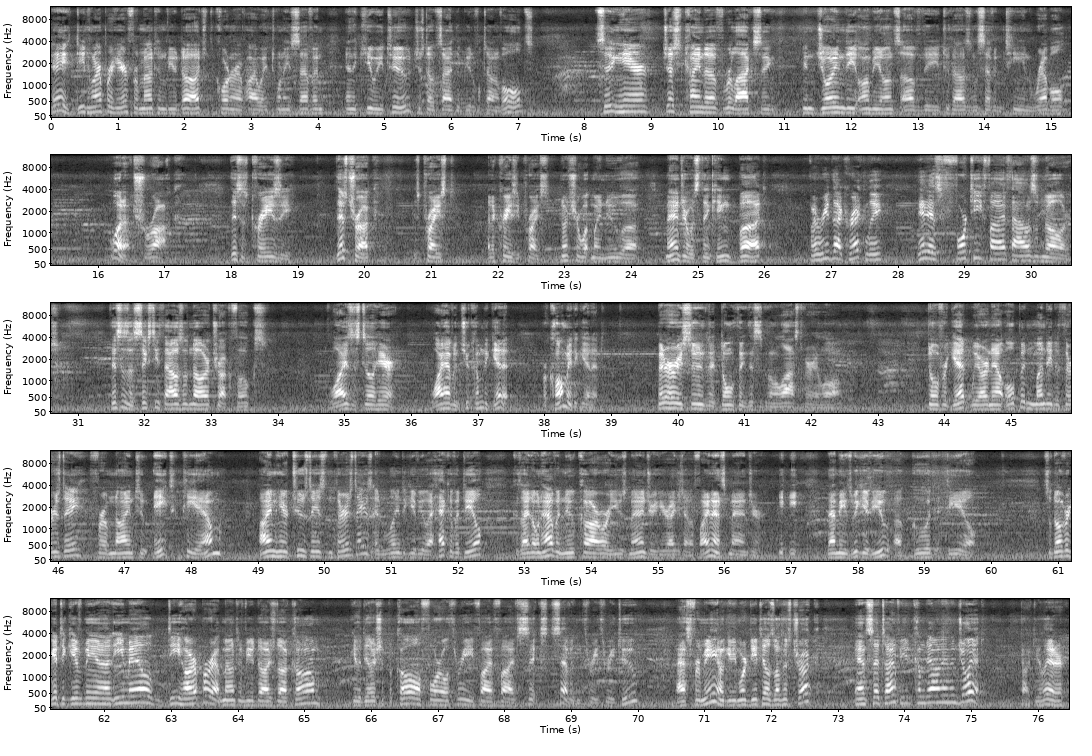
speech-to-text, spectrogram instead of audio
Hey, Dean Harper here from Mountain View Dodge, the corner of Highway 27 and the QE2, just outside the beautiful town of Olds. Sitting here, just kind of relaxing, enjoying the ambiance of the 2017 Rebel. What a truck! This is crazy. This truck is priced at a crazy price. Not sure what my new uh, manager was thinking, but if I read that correctly, it is $45,000. This is a $60,000 truck, folks. Why is it still here? Why haven't you come to get it? Or call me to get it? Better hurry soon because I don't think this is going to last very long. Don't forget, we are now open Monday to Thursday from 9 to 8 p.m. I'm here Tuesdays and Thursdays and willing to give you a heck of a deal because I don't have a new car or a used manager here. I just have a finance manager. That means we give you a good deal. So don't forget to give me an email, dharper at mountainviewdodge.com. Give the dealership a call, 403-556-7332. Ask for me, I'll give you more details on this truck, and set time for you to come down and enjoy it. Talk to you later.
